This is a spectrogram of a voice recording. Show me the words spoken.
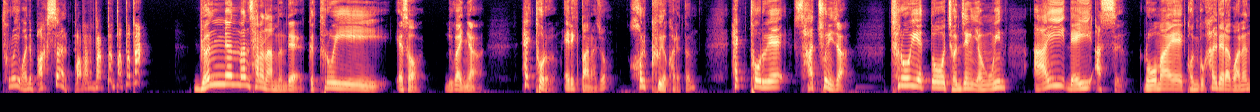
트로이 완전 박살. 빠바바바바바박. 몇몇만 살아남는데 그 트로이에서 누가 있냐? 헥토르, 에릭 바나죠. 헐크 역할했던 헥토르의 사촌이자 트로이의 또 전쟁 영웅인 아이네이아스, 로마의 건국 할배라고 하는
